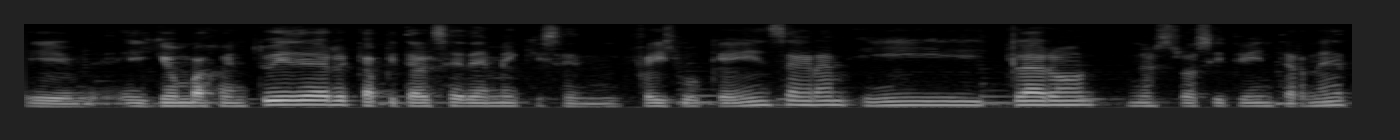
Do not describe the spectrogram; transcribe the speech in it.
eh, guion bajo en Twitter, capital CDMX en Facebook e Instagram y claro, nuestro sitio internet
